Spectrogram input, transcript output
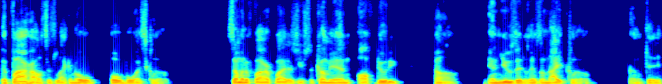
the firehouse is like an old old boys club. Some of the firefighters used to come in off duty uh, and use it as a nightclub. Okay.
